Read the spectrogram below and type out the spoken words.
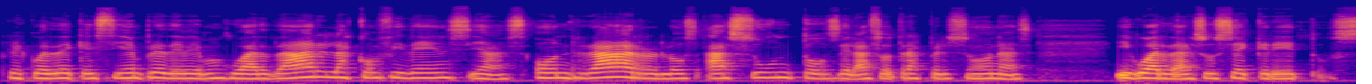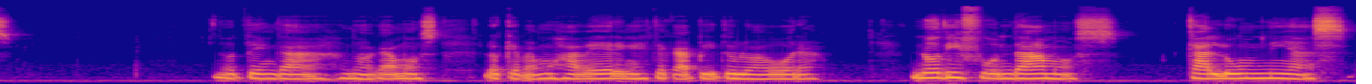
Recuerde que siempre debemos guardar las confidencias, honrar los asuntos de las otras personas y guardar sus secretos. No tenga, no hagamos lo que vamos a ver en este capítulo ahora. No difundamos calumnias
